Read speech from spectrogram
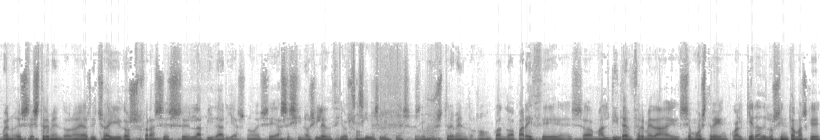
bueno, es, es tremendo, ¿no? Has dicho ahí dos frases eh, lapidarias, ¿no? Ese asesino silencioso. Asesinos silenciosos. Uf, es tremendo, ¿no? Cuando aparece esa maldita enfermedad y se muestre en cualquiera de los síntomas que,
